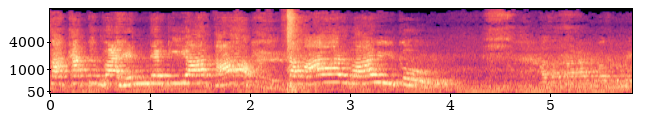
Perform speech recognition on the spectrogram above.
सखत बहन ने किया था सवार भाई को। मजलूम में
